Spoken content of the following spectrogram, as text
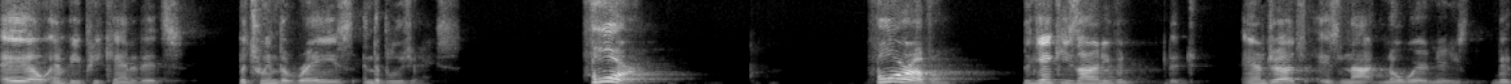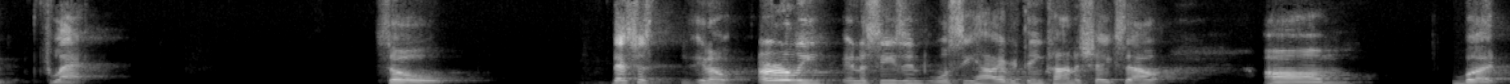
AL MVP candidates between the Rays and the Blue Jays. Four. Four of them. The Yankees aren't even. Aaron Judge is not nowhere near. He's been flat. So that's just you know early in the season. We'll see how everything kind of shakes out. Um, but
